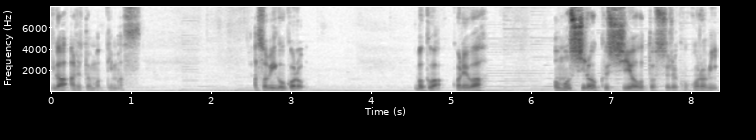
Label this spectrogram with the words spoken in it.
があると思っています。遊び心。僕はこれは面白くしようとする試み。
